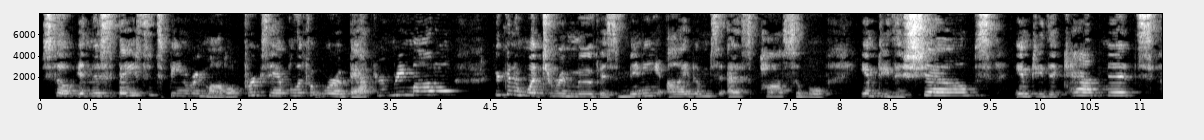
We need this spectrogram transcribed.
So in the space that's being remodeled, for example, if it were a bathroom remodel, you're going to want to remove as many items as possible. Empty the shelves, empty the cabinets,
